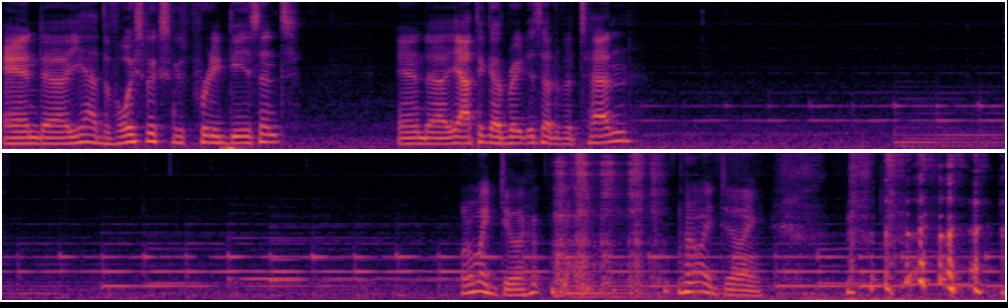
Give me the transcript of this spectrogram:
And, uh, yeah, the voice mixing is pretty decent. And, uh, yeah, I think I'd rate this out of a 10. What am I doing? what am I doing?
